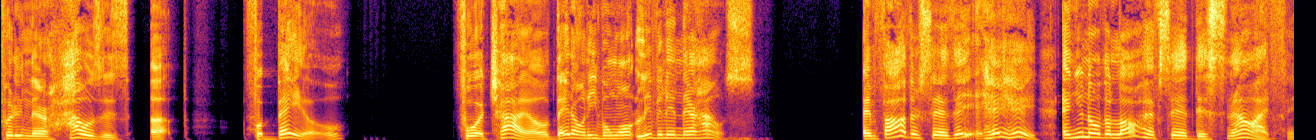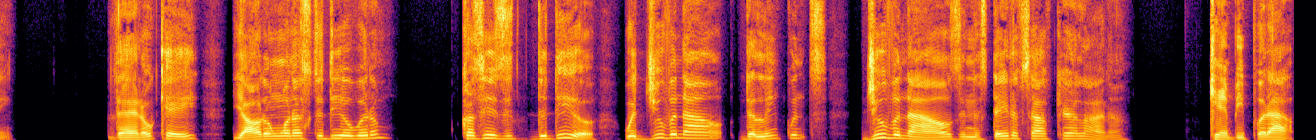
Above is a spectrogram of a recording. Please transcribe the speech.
putting their houses up for bail for a child they don't even want living in their house. And father says, hey, hey, hey. And you know, the law have said this now, I think, that, okay, y'all don't want us to deal with them? Because here's the deal with juvenile delinquents, juveniles in the state of South Carolina can't be put out.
